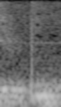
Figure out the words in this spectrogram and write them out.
you.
